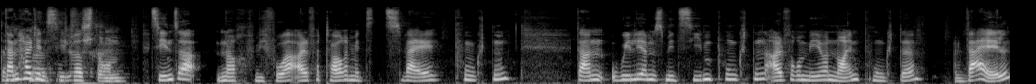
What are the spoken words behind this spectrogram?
dann halt in Silverstone. Zehnter nach wie vor Alpha Tauri mit zwei Punkten. Dann Williams mit sieben Punkten, Alfa Romeo neun Punkte, weil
